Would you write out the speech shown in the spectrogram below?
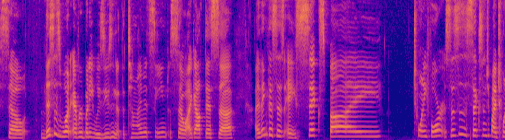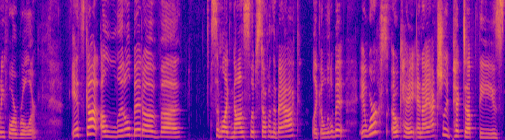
So this is what everybody was using at the time, it seemed. So I got this, uh, I think this is a 6 by 24. So this is a 6 inch by 24 ruler. It's got a little bit of uh, some like non-slip stuff on the back, like a little bit. It works okay, and I actually picked up these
